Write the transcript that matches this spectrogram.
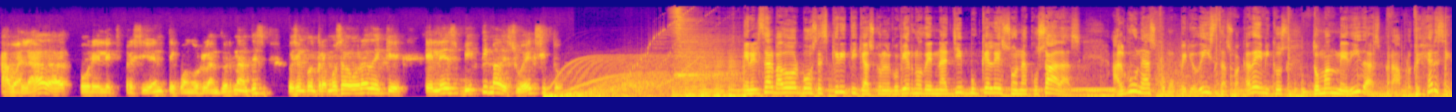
avalada por el expresidente Juan Orlando Hernández, pues encontramos ahora de que él es víctima de su éxito. En El Salvador, voces críticas con el gobierno de Nayib Bukele son acosadas. Algunas, como periodistas o académicos, toman medidas para protegerse.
